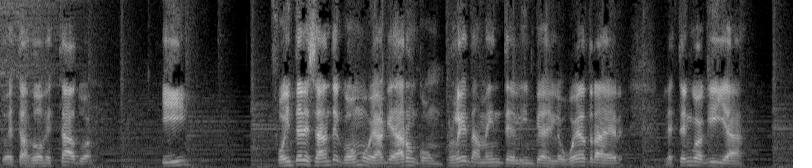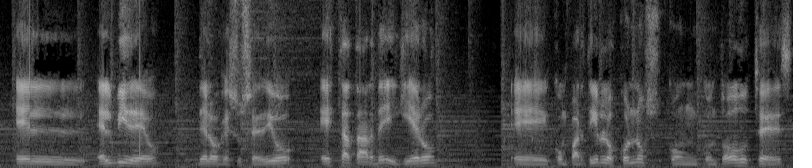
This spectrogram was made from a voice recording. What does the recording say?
todas estas dos estatuas. Y fue interesante cómo ya quedaron completamente limpias. Y les voy a traer, les tengo aquí ya el, el video de lo que sucedió esta tarde y quiero eh, compartirlos con, con, con, todos ustedes.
